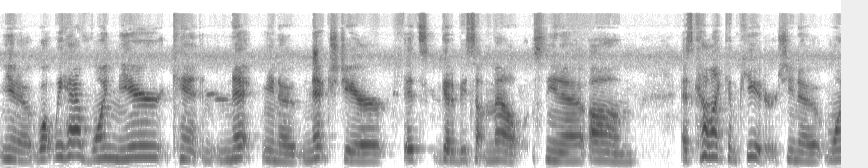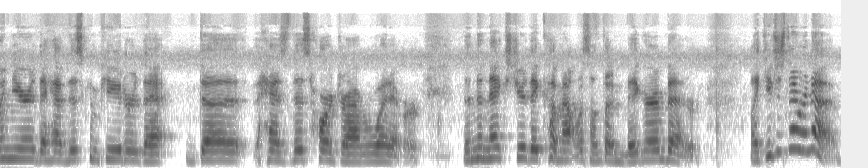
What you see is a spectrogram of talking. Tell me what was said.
you know what we have one year can next you know next year it's going to be something else you know um it's kind of like computers. You know, one year they have this computer that does has this hard drive or whatever. Then the next year they come out with something bigger and better. Like you just never know.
